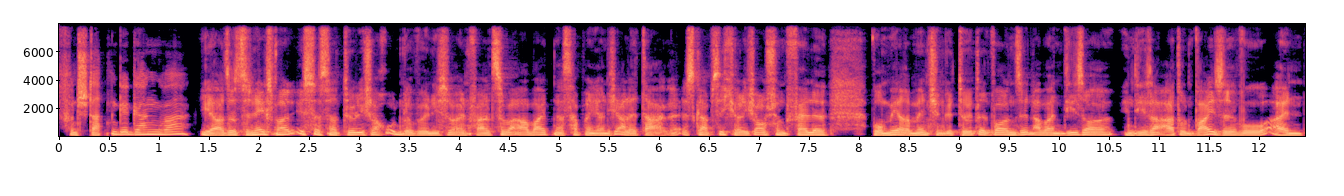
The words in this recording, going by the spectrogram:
vonstatten gegangen war? Ja, also zunächst mal ist es natürlich auch ungewöhnlich, so einen Fall zu bearbeiten. Das hat man ja nicht alle Tage. Es gab sicherlich auch schon Fälle, wo mehrere Menschen getötet worden sind, aber in dieser, in dieser Art und Weise, wo ein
